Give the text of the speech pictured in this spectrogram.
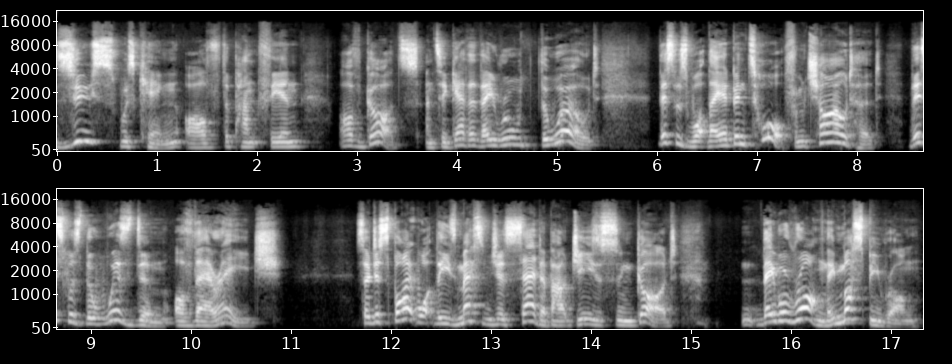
Zeus was king of the pantheon of gods, and together they ruled the world. This was what they had been taught from childhood. This was the wisdom of their age. So, despite what these messengers said about Jesus and God, they were wrong. They must be wrong.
